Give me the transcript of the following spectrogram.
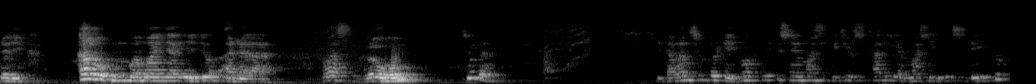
Jadi kalau umpamanya itu ada kelas lowong, sudah kita langsung pergi. Waktu itu saya masih kecil sekali, yang masih di SD itu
